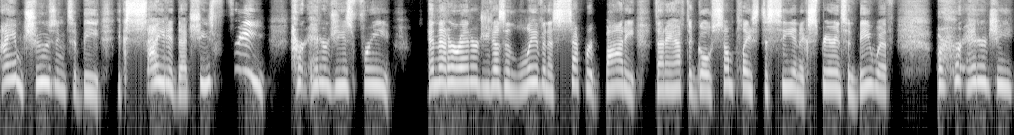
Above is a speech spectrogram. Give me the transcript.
I am choosing to be excited that she's free. Her energy is free and that her energy doesn't live in a separate body that I have to go someplace to see and experience and be with. But her energy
